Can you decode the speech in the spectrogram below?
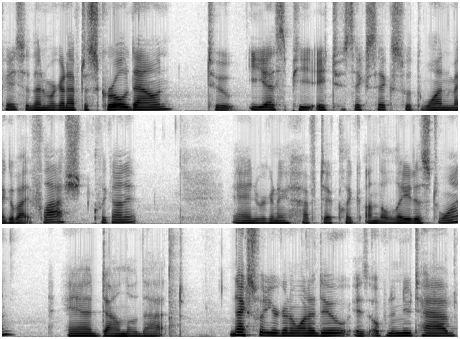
okay, so then we're gonna have to scroll down to ESP8266 with one megabyte flash, click on it, and we're gonna have to click on the latest one and download that. Next, what you're gonna wanna do is open a new tab,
